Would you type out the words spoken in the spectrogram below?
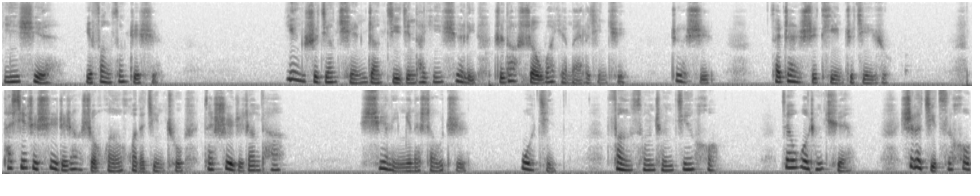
阴穴也放松之时。硬是将拳掌挤进他阴穴里，直到手腕也埋了进去，这时，才暂时停止进入。他先是试着让手缓缓的进出，再试着让他穴里面的手指握紧，放松成尖后，再握成拳。试了几次后，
